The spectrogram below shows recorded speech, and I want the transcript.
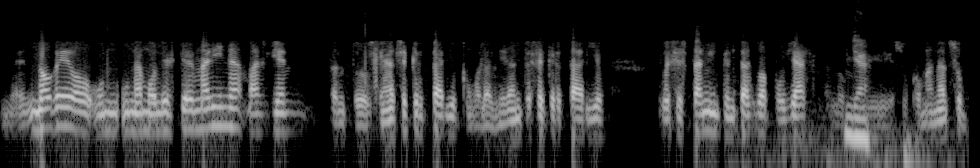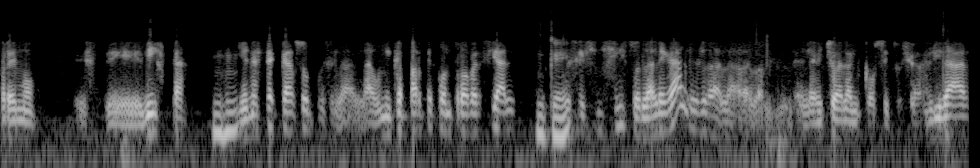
No veo una molestia de Marina, más bien tanto el general secretario como el almirante secretario pues están intentando apoyar lo que su comandante supremo este, dicta. Y en este caso, pues la, única parte controversial, pues es, insisto, es la legal, es la, el hecho de la inconstitucionalidad,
